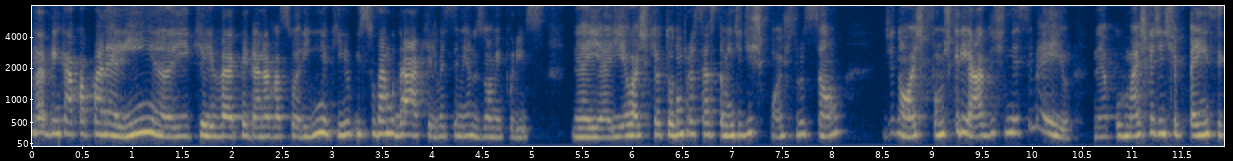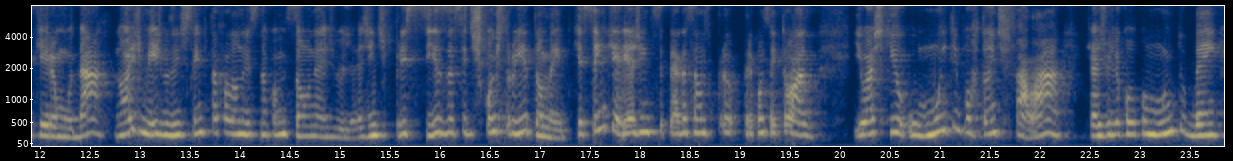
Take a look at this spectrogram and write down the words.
vai brincar com a panelinha e que ele vai pegar na vassourinha que isso vai mudar, que ele vai ser menos homem por isso, né? E aí eu acho que é todo um processo também de desconstrução de nós que fomos criados nesse meio, né? Por mais que a gente pense e queira mudar, nós mesmos, a gente sempre está falando isso na comissão, né, Júlia? A gente precisa se desconstruir também, porque sem querer a gente se pega sendo preconceituosa. E eu acho que o muito importante falar, que a Júlia colocou muito bem,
